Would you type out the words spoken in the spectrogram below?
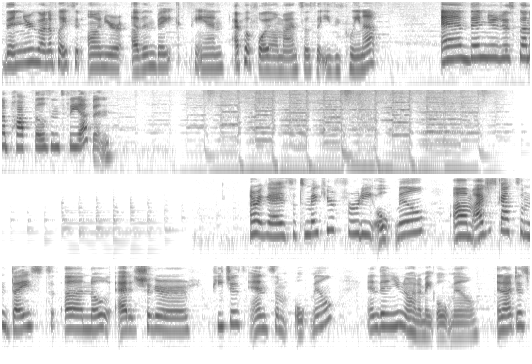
Then you're going to place it on your oven bake pan. I put foil on mine so it's an easy cleanup. And then you're just to pop those into the oven. Alright guys, so to make your fruity oatmeal, um, I just got some diced, uh, no added sugar peaches and some oatmeal. And then you know how to make oatmeal. And I just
